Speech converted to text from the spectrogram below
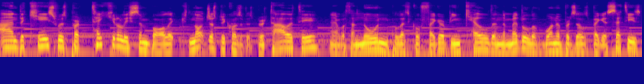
And the case was particularly symbolic, not just because of its brutality, uh, with a known political figure being killed in the middle of one of Brazil's biggest cities,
